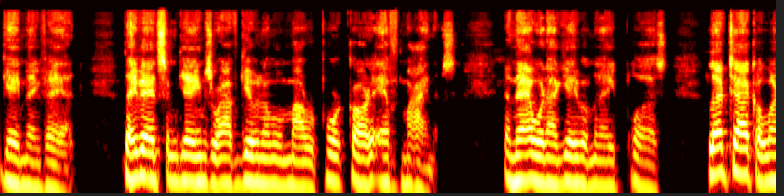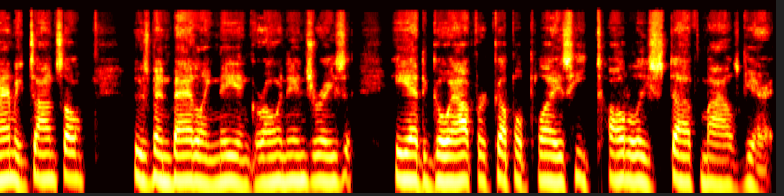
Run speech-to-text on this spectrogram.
game they've had. They've had some games where I've given them my report card F minus, and that one I gave him an A plus. Left tackle Laremy Tunsil, who's been battling knee and groin injuries, he had to go out for a couple plays. He totally stuffed Myles Garrett.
